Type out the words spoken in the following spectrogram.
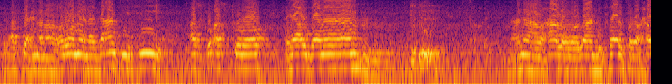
fi lasaxi manaa qabano ina gacantiisii asku asturo ayaa u banaan macnaha waxaa la wadaa misaalka waxa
